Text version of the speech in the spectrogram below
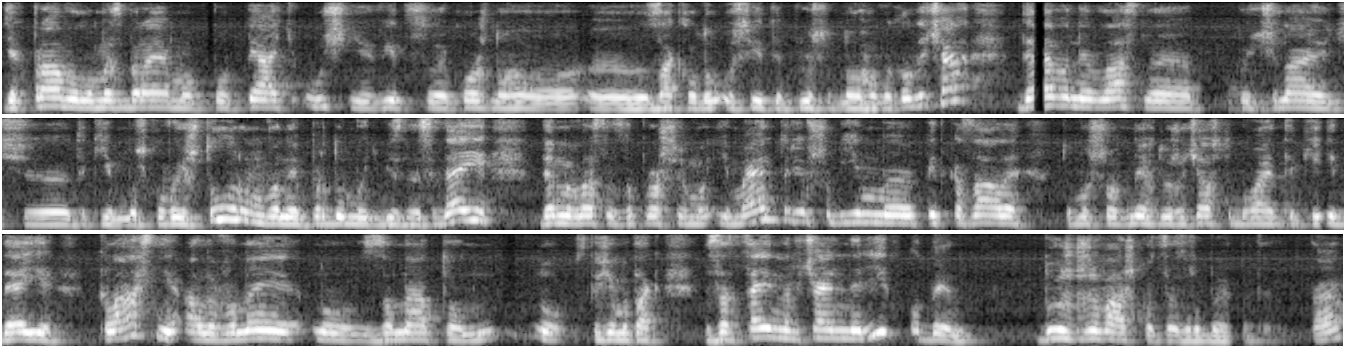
як правило, ми збираємо по 5 учнів від кожного е, закладу освіти плюс одного викладача, де вони власне починають е, такий мозковий штурм, вони придумують бізнес-ідеї, де ми власне запрошуємо і менторів, щоб їм підказали, тому що в них дуже часто бувають такі ідеї класні, але вони ну занадто, ну скажімо так, за цей навчальний рік один дуже важко це зробити. Так?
